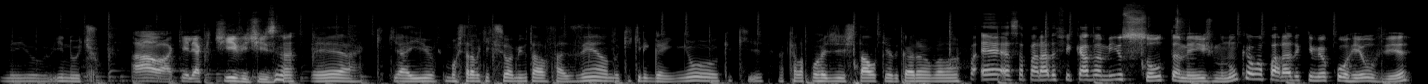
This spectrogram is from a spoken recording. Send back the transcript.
meio inútil. Ah, aquele Activities, né? É, que, que aí mostrava o que, que seu amigo tava fazendo, o que, que ele ganhou, o que, que. aquela porra de stalker do caramba lá. É, essa parada ficava meio solta mesmo. Nunca é uma parada que me ocorreu ver.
